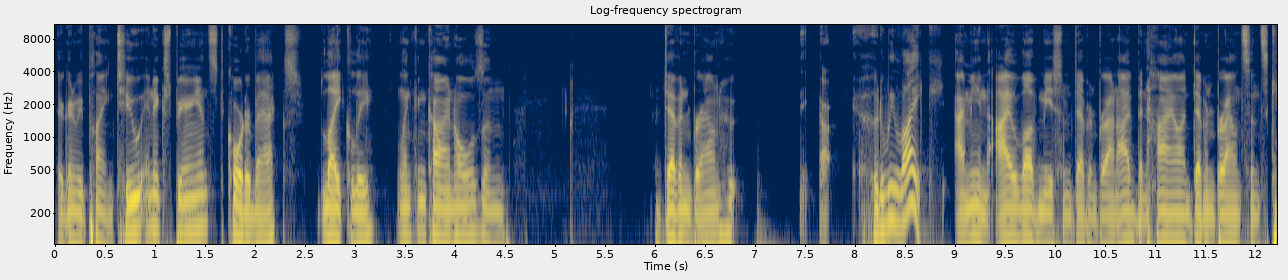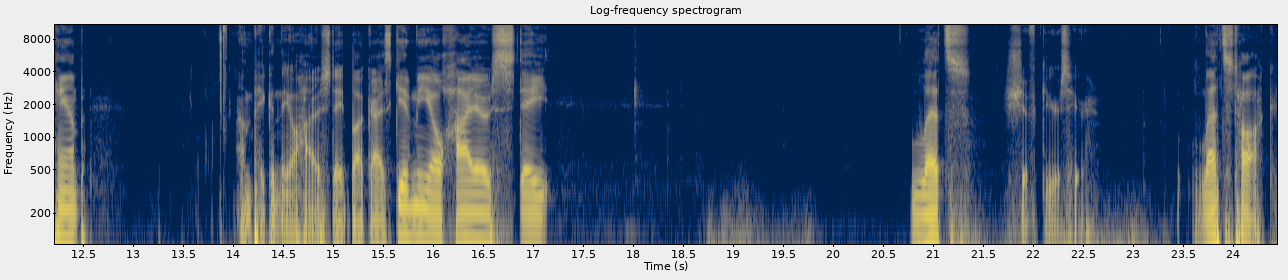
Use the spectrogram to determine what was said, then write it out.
They're going to be playing two inexperienced quarterbacks, likely Lincoln Kienholz and Devin Brown. Who uh, who do we like? I mean, I love me some Devin Brown. I've been high on Devin Brown since camp. I'm picking the Ohio State Buckeyes. Give me Ohio State. Let's shift gears here. Let's talk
